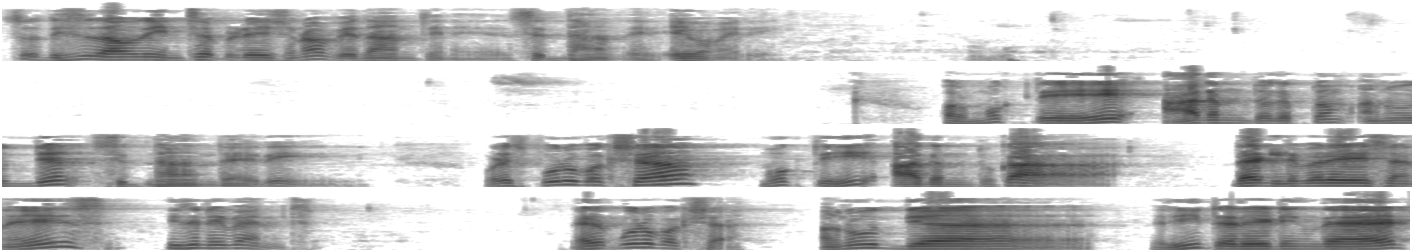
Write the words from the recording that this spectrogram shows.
So this is how the interpretation of Vedantini, Siddhanta, evamedi. और मुक्ति आगंतुकत्व अनुद्य सिद्धांत है What is पक्ष मुक्ति आगंतुका that liberation is is an event that is पक्ष anudya reiterating that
